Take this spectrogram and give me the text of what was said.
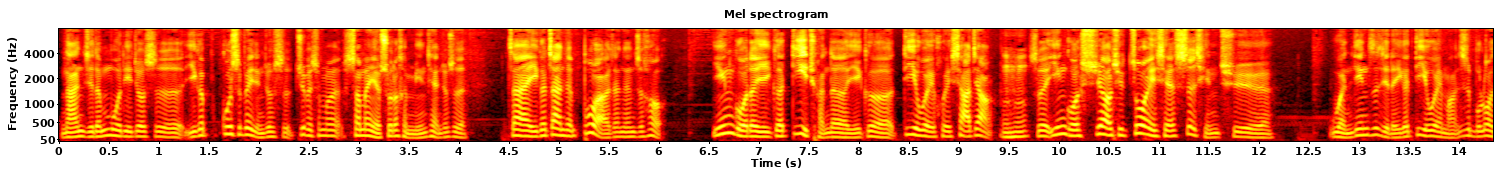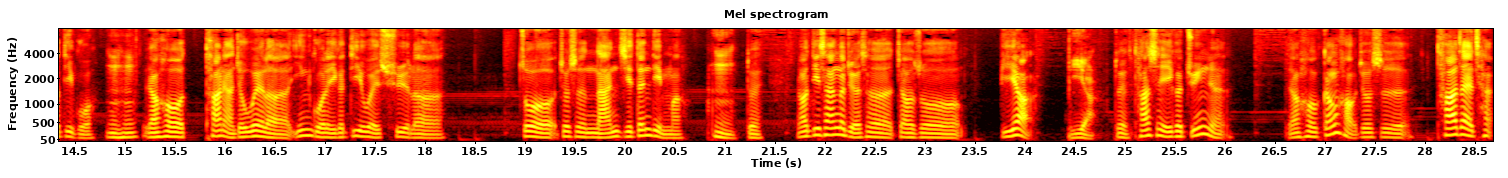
南极的目的就是一个故事背景，就是剧本上面上面也说的很明显，就是在一个战争布尔战争之后，英国的一个地权的一个地位会下降，嗯哼，所以英国需要去做一些事情去稳定自己的一个地位嘛，日不落帝国。嗯哼，然后他俩就为了英国的一个地位去了做就是南极登顶嘛。嗯，对。然后第三个角色叫做比尔，比尔，对他是一个军人，然后刚好就是他在参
